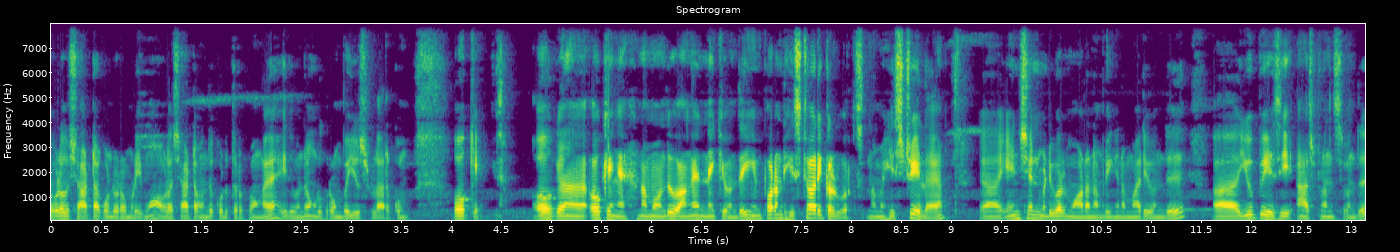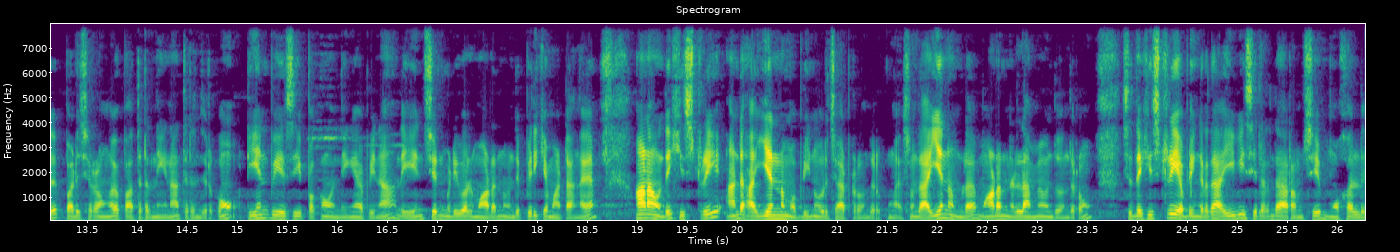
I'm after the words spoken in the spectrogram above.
எவ்வளோ ஷார்ட்டாக கொண்டு வர முடியுமோ அவ்வளோ ஷார்ட்டாக வந்து கொடுத்துருப்போங்க. இது வந்து உங்களுக்கு ரொம்ப யூஸ்ஃபுல்லாக இருக்கும். ஓகே ஓகே ஓகேங்க. நம்ம வந்து வாங்க இன்றைக்கி வந்து இம்பார்ட்டண்ட் ஹிஸ்டாரிக்கல் ஒர்க்ஸ் நம்ம ஹிஸ்ட்ரியில் ஏன்ஷியன் மெடிவல் மாடர்ன் அப்படிங்கிற மாதிரி வந்து யூபிஎஸ்சி ஆஸ்பிரன்ஸ் வந்து படிச்சுறவங்க பார்த்துட்டு இருந்தீங்கன்னா தெரிஞ்சிருக்கும் டிஎன்பிஎஸ்சி பக்கம் வந்தீங்க அப்படின்னா இந்த ஏன்ஷியன் மெடிவல் மாடர்ன் வந்து பிரிக்க மாட்டாங்க. ஆனால் வந்து ஹிஸ்ட்ரி அண்ட் ஐஎன்எம் அப்படின்னு ஒரு சாப்டர் வந்துருக்குங்க. ஸோ இந்த ஐஎன்எம்மில் மாடர்ன் எல்லாமே வந்து வந்துடும் ஸோ இந்த ஹிஸ்ட்ரி அப்படிங்கிறது ஐவிசிலேருந்து ஆரம்பித்து முகல்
